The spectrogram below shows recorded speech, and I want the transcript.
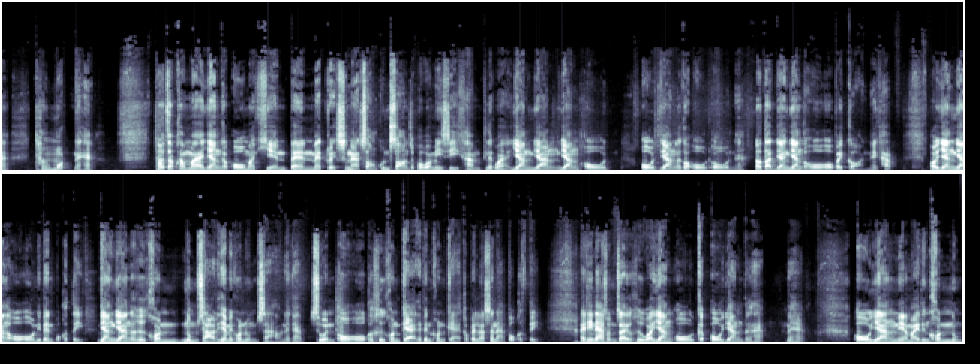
75 ทั้งหมดนะฮะ ถ้าจับคำว่ายังกับโอมาเขียนเป็นแมทริกซ์ขนาด2คูณ2จะพบว่ามี 4คำเรียกว่ายังยังยังโอดโอดยังแล้วก็โอดโอนะเราตัดยังยังกับโอโอไปก่อนนะครับเพราะยังยังกับโอโอนี่เป็นปกติยังยังก็คือคนหนุ่มสาวที่จะเป็นคนหนุ่มสาวนะครับส่วนโอโอก็คือคนแก่ที่เป็นคนแก่ก็เป็นลักษณะปกติไอ้ที่น่าสนใจก็คือว่ายังโอดกับโอยังต่างหากนะฮะ โอยังเนี่ยหมายถึงคนหนุ่ม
